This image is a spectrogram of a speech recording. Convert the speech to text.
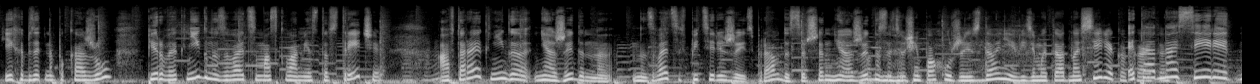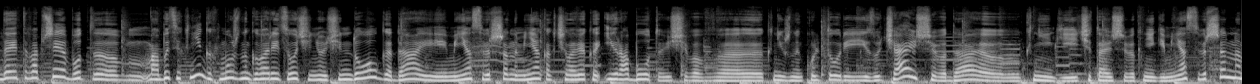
Я их обязательно покажу. Первая книга называется «Москва. Место встречи», uh-huh. а вторая книга неожиданно называется «В Питере жить». Правда? Совершенно неожиданно. А, кстати, очень похожее издание. Видимо, это одна серия какая-то. Это одна серия. Да, это вообще вот э, об этих книгах можно говорить очень-очень долго, да, и меня совершенно, меня как человека и работающего в э, книжной культуре, и изучающего, да, э, книги, и читающего книги, меня совершенно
